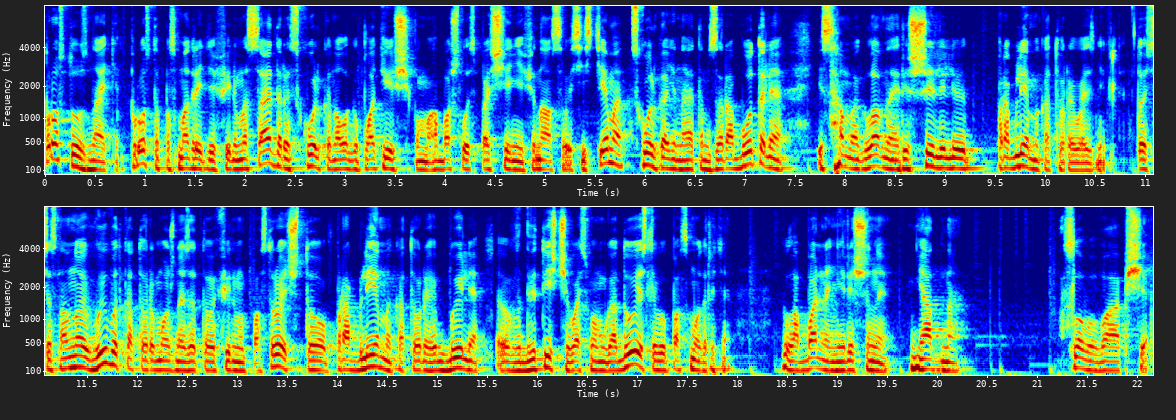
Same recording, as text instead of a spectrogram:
просто узнайте, просто посмотрите фильм «Инсайдеры», сколько налогоплательщикам обошлось спасение финансовой системы, сколько они на этом заработали, и самое главное, решили решили ли проблемы, которые возникли. То есть основной вывод, который можно из этого фильма построить, что проблемы, которые были в 2008 году, если вы посмотрите, глобально не решены. Ни одна. Слово вообще.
